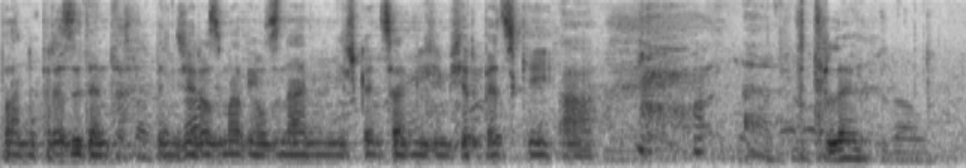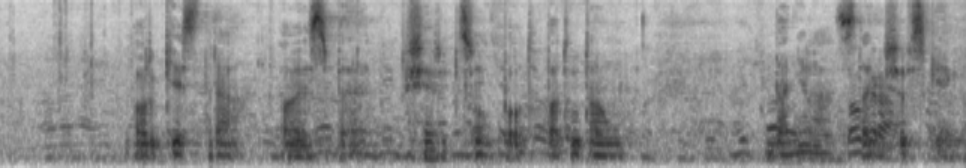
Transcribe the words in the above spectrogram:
Pan prezydent będzie rozmawiał z nami, mieszkańcami Ziem Sierpeckiej, a w tle orkiestra OSP w Sierpcu pod batutą Daniela Staniszewskiego.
